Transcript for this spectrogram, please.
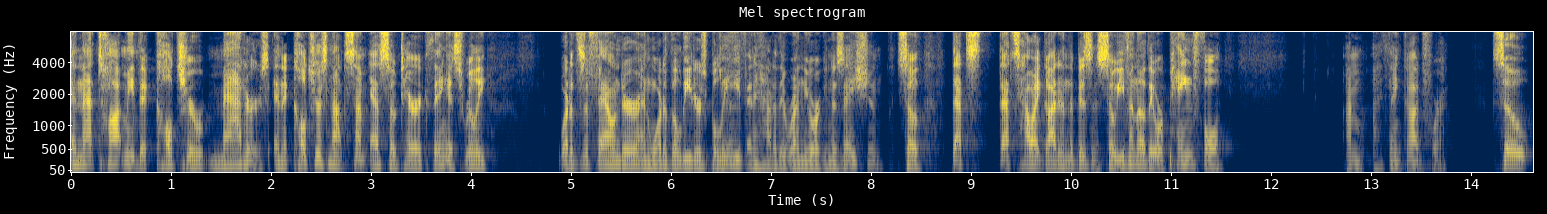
and that taught me that culture matters. And that culture is not some esoteric thing. It's really what does the founder and what do the leaders believe and how do they run the organization? So that's that's how I got in the business. So even though they were painful, I'm I thank God for it. So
